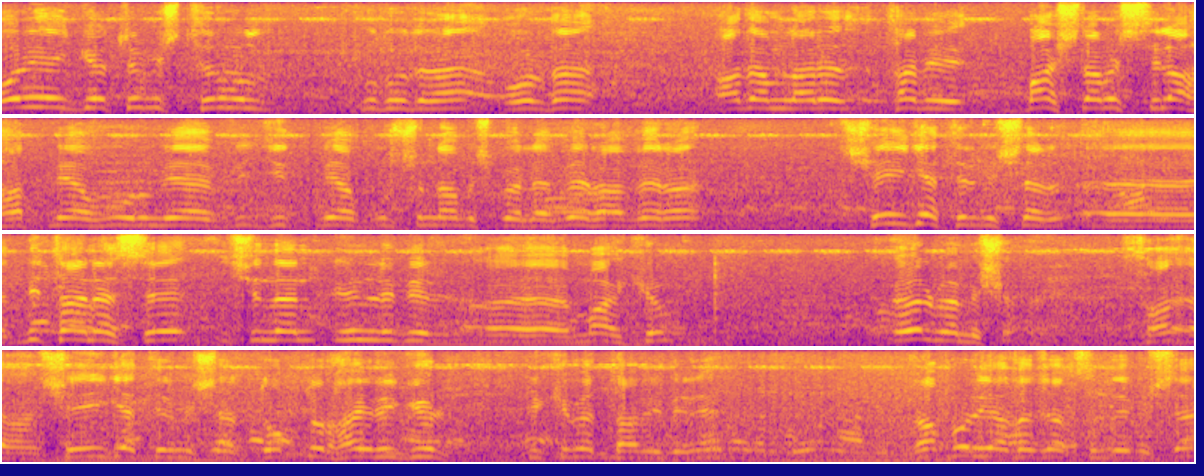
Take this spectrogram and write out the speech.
Oraya götürmüş Tırmıl hududuna. Orada adamları tabi başlamış silah atmaya, vurmaya, gitmeye, kurşunlamış böyle vera vera şey getirmişler. e, bir tanesi içinden ünlü bir e, mahkum ölmemiş. Sa- şeyi getirmişler. Doktor Hayri Gül hükümet tabibini rapor yazacaksın demişler.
